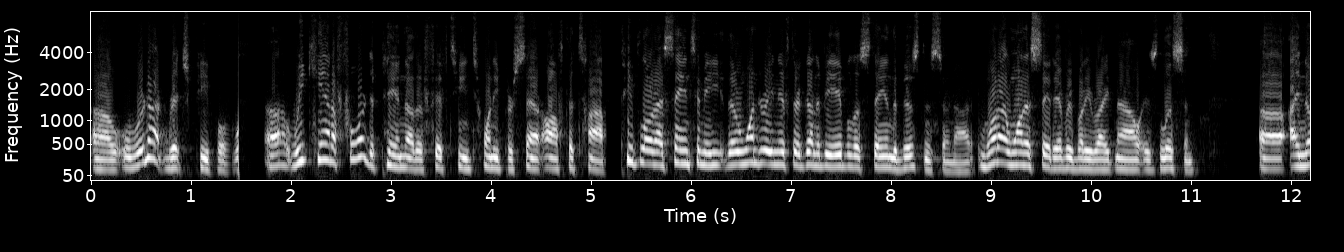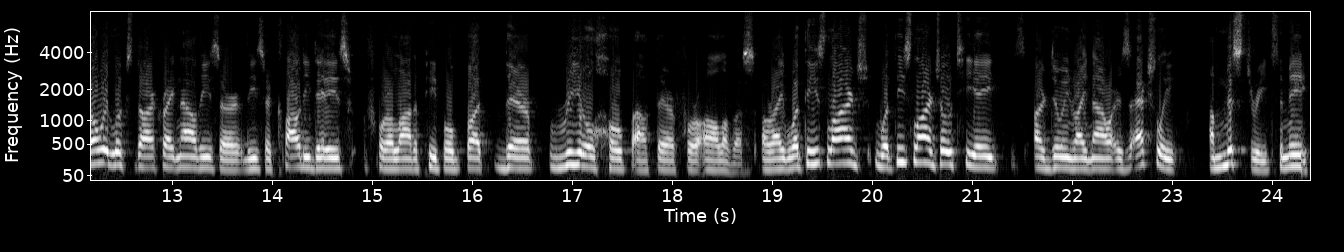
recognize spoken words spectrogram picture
Uh, we're not rich people uh, we can't afford to pay another 15, 20% off the top. People are saying to me, they're wondering if they're going to be able to stay in the business or not. What I want to say to everybody right now is listen, uh, I know it looks dark right now. These are, these are cloudy days for a lot of people, but there's real hope out there for all of us. All right, what these large, what these large OTAs are doing right now is actually a mystery to me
